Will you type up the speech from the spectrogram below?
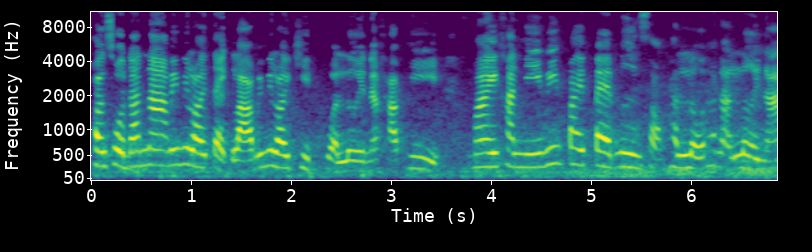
คอนโซลด้านหน้าไม่มีรอยแตกร้าวไม่มีรอยขีดข่วนเลยนะคะพี่ไมค์คันนี้วิ่งไป 82,000 โลเท่านั้นเลยนะ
